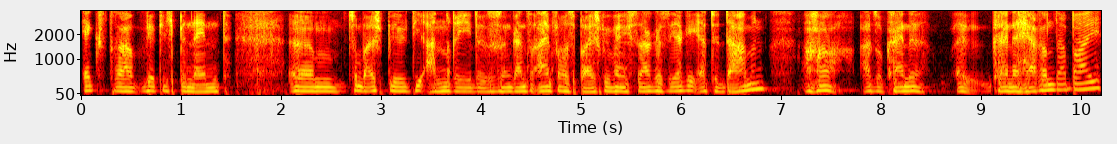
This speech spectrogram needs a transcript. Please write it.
extra wirklich benennt. Ähm, zum Beispiel die Anrede, das ist ein ganz einfaches Beispiel. Wenn ich sage, sehr geehrte Damen, aha, also keine keine Herren dabei?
